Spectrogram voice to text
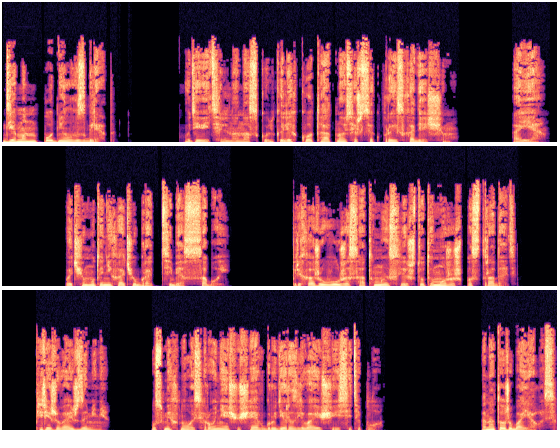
Демон поднял взгляд. Удивительно, насколько легко ты относишься к происходящему. А я? Почему-то не хочу брать тебя с собой. Прихожу в ужас от мысли, что ты можешь пострадать. «Переживаешь за меня?» — усмехнулась Рони, ощущая в груди разливающееся тепло. Она тоже боялась.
